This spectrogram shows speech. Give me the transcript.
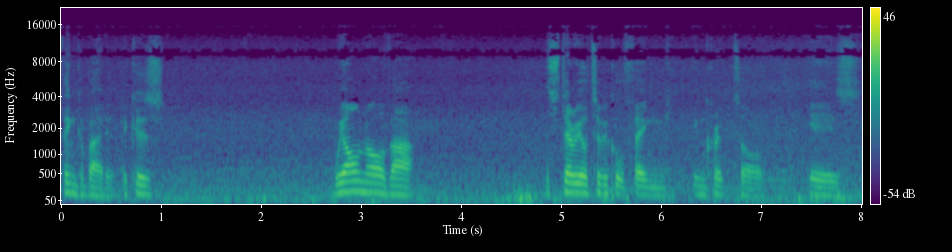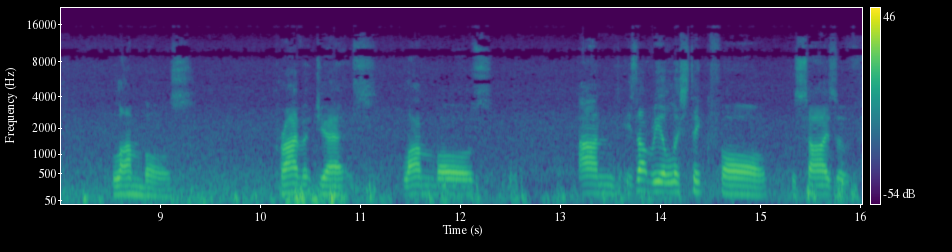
think about it because we all know that the stereotypical thing in crypto is Lambos, private jets, Lambos, and is that realistic for the size of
